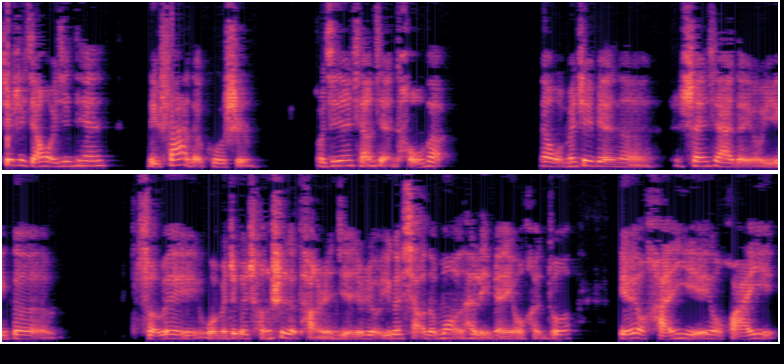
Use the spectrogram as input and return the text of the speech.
这是讲我今天理发的故事。我今天想剪头发。那我们这边呢，山下的有一个。所谓我们这个城市的唐人街，就是有一个小的 mall，它里面有很多，也有韩裔，也有华裔，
